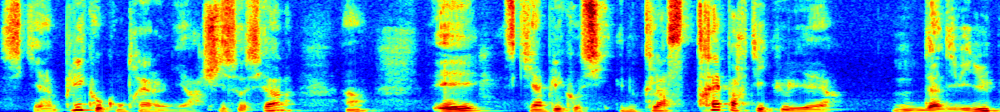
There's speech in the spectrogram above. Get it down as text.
ce qui implique au contraire une hiérarchie sociale, hein, et ce qui implique aussi une classe très particulière d'individus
